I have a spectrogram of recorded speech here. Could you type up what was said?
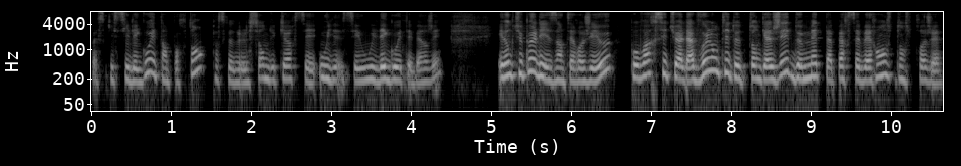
parce qu'ici l'ego est important, parce que le centre du cœur, c'est où, où l'ego est hébergé. Et donc, tu peux les interroger eux pour voir si tu as la volonté de t'engager, de mettre ta persévérance dans ce projet.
